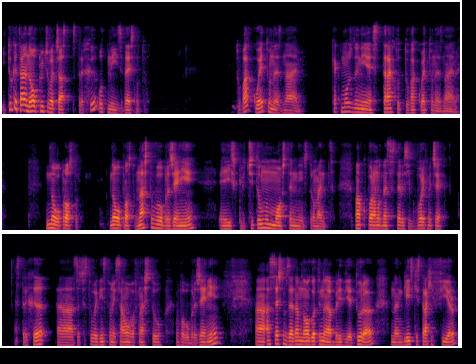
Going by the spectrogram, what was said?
И тук това е много ключова част. Страха от неизвестното. Това, което не знаем. Как може да ни е страх от това, което не знаеме? Много просто. Много просто. Нашето въображение е изключително мощен инструмент. Малко по-рано днес с тебе си говорихме, че страха а, съществува единствено и само в нашето въображение. А, аз сещам за една много готина абревиатура на английски страх е fear.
